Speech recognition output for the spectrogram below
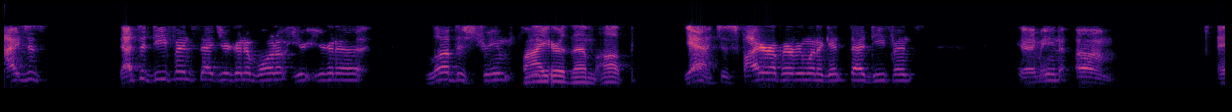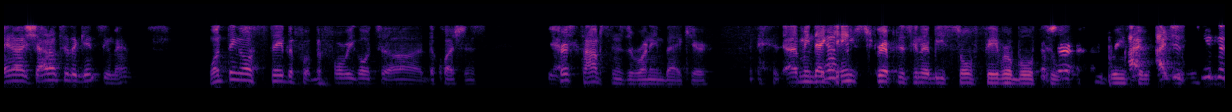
I just that's a defense that you're gonna want to you're you're gonna love to stream. Fire them up. Yeah, just fire up everyone against that defense. You know I mean? Um, and uh, shout out to the Ginsu man. One thing I'll say before before we go to uh, the questions, yeah. Chris Thompson is the running back here. I mean, that yeah. game script is going to be so favorable to sure. bring. I, I just he's a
